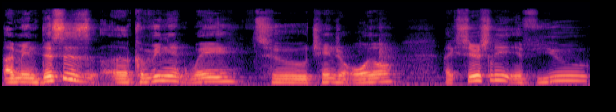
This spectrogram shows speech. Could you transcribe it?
I mean, this is a convenient way to change your oil. Like seriously, if you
